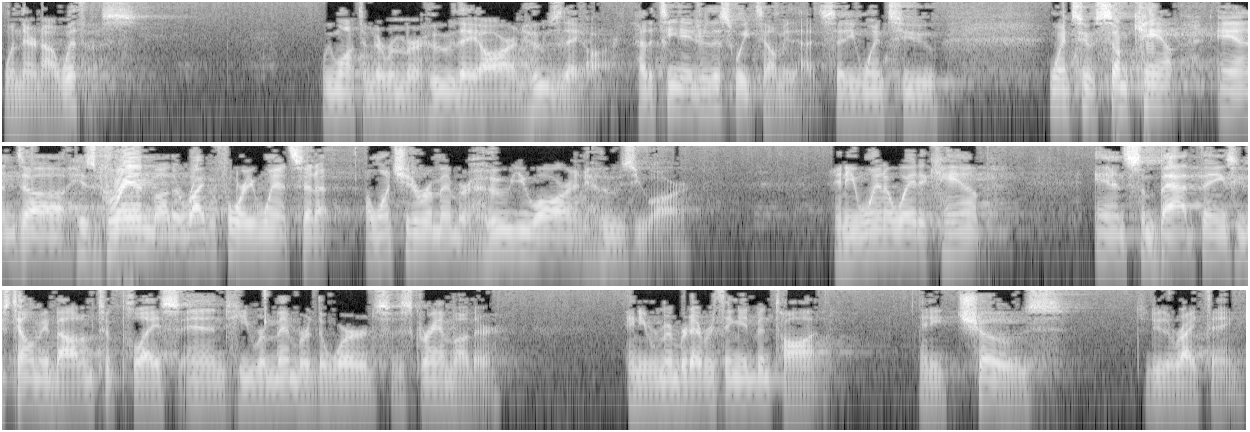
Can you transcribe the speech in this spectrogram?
when they're not with us. We want them to remember who they are and whose they are. Had a teenager this week tell me that. Said he went to went to some camp and uh, his grandmother right before he went said, I, "I want you to remember who you are and whose you are." And he went away to camp, and some bad things he was telling me about him took place, and he remembered the words of his grandmother, and he remembered everything he'd been taught, and he chose to do the right thing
